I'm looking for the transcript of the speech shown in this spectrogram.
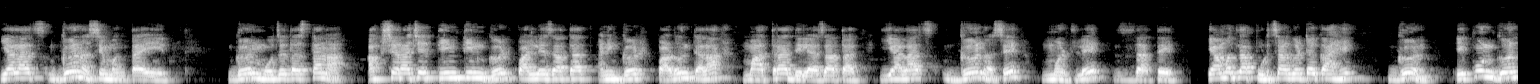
यालाच गण असे म्हणता येईल. गण मोजत असताना अक्षराचे तीन तीन गट पाडले जातात आणि गट पाडून त्याला मात्रा दिल्या जातात. यालाच गण असे म्हटले जाते. यामधला पुढचा घटक आहे गण. एकूण गण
